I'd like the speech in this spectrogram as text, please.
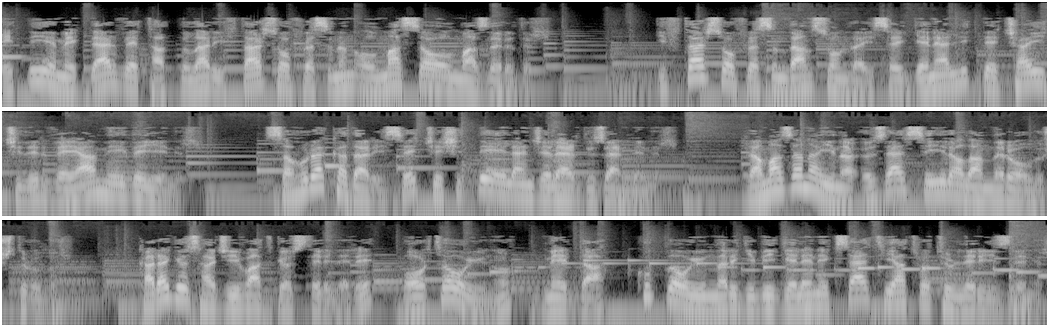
etli yemekler ve tatlılar iftar sofrasının olmazsa olmazlarıdır. İftar sofrasından sonra ise genellikle çay içilir veya meyve yenir. Sahura kadar ise çeşitli eğlenceler düzenlenir. Ramazan ayına özel seyir alanları oluşturulur. Karagöz Hacivat gösterileri, orta oyunu, medda, kukla oyunları gibi geleneksel tiyatro türleri izlenir.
